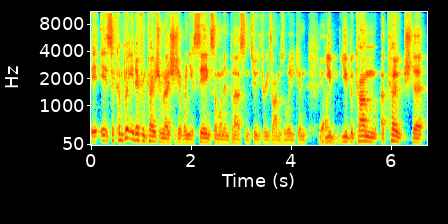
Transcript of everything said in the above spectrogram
it, it's a completely different coaching relationship when you're seeing someone in person two, three times a week, and yeah. you you become a coach that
